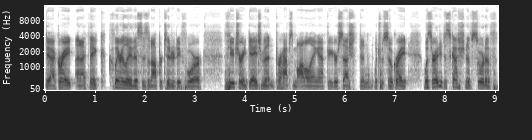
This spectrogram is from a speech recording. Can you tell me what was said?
Yeah, great. And I think clearly this is an opportunity for future engagement and perhaps modeling after your session, which was so great. Was there any discussion of sort of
